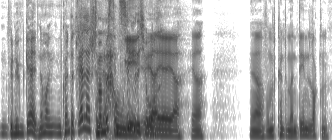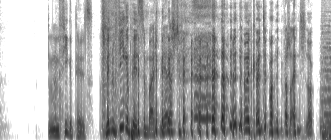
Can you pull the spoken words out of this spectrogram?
genügend Geld. Ne? Man könnte relativ, man müsste ihn Oh je, ziemlich hoch. Ja, ja, ja, ja. Ja, womit könnte man den locken? Mit einem Fiegepilz. Mit einem Fiegepilz zum Beispiel, ja, das stimmt. Damit könnte man ihn wahrscheinlich locken.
